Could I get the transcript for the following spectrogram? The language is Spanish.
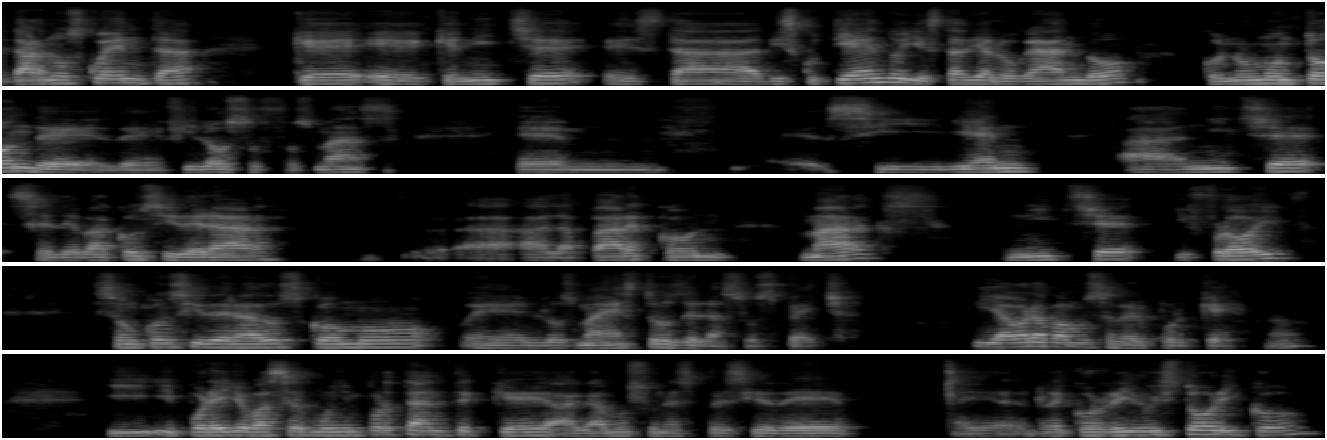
darnos cuenta que, eh, Nietzsche está discutiendo y está dialogando con un montón de, filósofos más. Em, si bien a Nietzsche se le va a considerar a la par con Marx, Nietzsche y Freud, son considerados como eh, los maestros de la sospecha. Y ahora vamos a ver por qué, ¿no? Y, por ello va a ser muy importante que hagamos una especie de eh, recorrido histórico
